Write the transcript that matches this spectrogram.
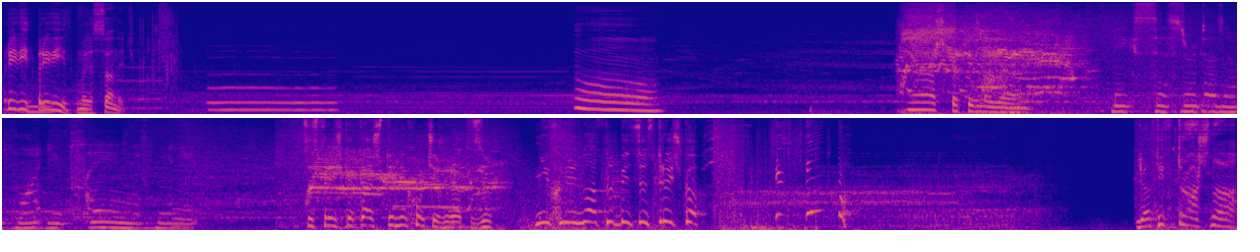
Привіт, привіт, моє сонечко. О. Няшка ти моя. Сестричка каже, ти не хочеш грати з ним. Ніхрена тобі, сестричка! Ля ти страшна!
